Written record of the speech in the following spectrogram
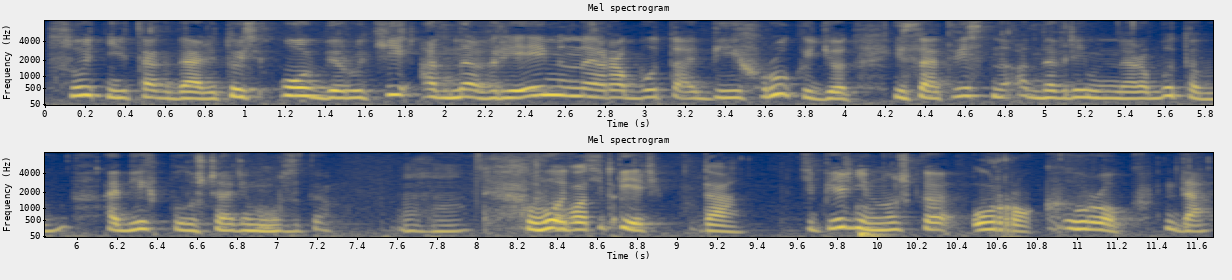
сотни и так далее. То есть обе руки, одновременная работа обеих рук идет, и, соответственно, одновременная работа обеих полушарий мозга. Угу. Вот, вот теперь. Да. Теперь немножко урок. Урок, да.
